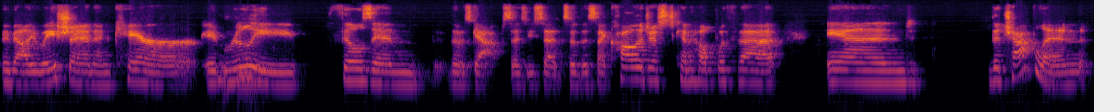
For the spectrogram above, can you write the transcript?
evaluation and care, it mm-hmm. really fills in those gaps, as you said. So the psychologist can help with that. And the chaplain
